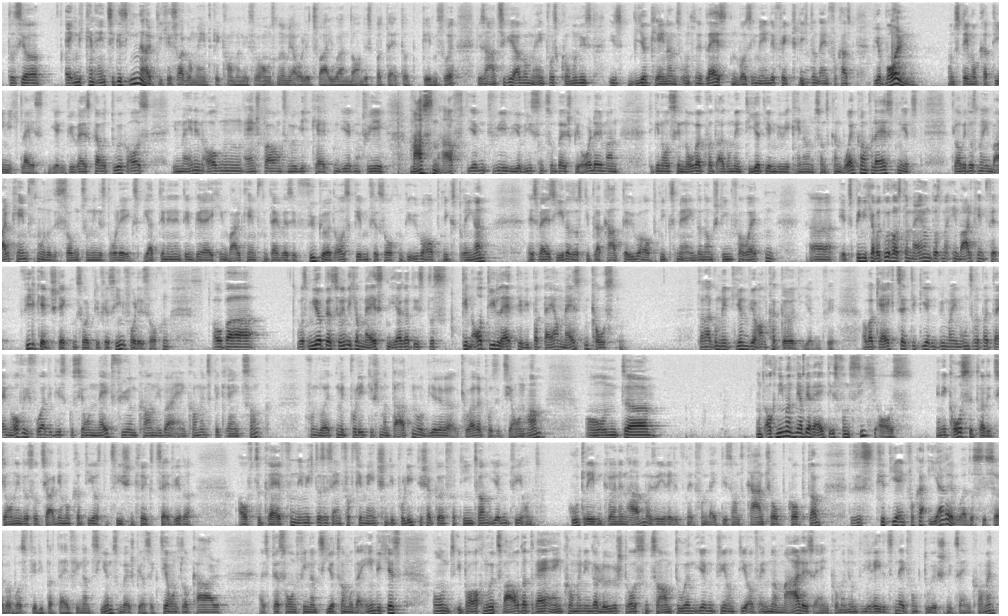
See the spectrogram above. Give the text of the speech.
dass ja eigentlich kein einziges inhaltliches Argument gekommen ist, warum es nur mehr alle zwei Jahre einen Landesparteitag geben soll. Das einzige Argument, was gekommen ist, ist, wir können es uns nicht leisten, was im Endeffekt schlicht und einfach heißt, wir wollen uns Demokratie nicht leisten irgendwie, weil es gab durchaus in meinen Augen Einsparungsmöglichkeiten irgendwie massenhaft irgendwie. Wir wissen zum Beispiel alle, ich meine, die Genossin Novak hat argumentiert, irgendwie, wir können uns sonst keinen Wahlkampf leisten. Jetzt glaube ich, dass man in Wahlkämpfen, oder das sagen zumindest alle Expertinnen in dem Bereich, in Wahlkämpfen teilweise viel Geld ausgeben für Sachen, die überhaupt nichts bringen. Es weiß jeder, dass die Plakate überhaupt nichts mehr ändern am Stimmverhalten. Äh, jetzt bin ich aber durchaus der Meinung, dass man in Wahlkämpfe viel Geld stecken sollte für sinnvolle Sachen. Aber was mir persönlich am meisten ärgert, ist, dass genau die Leute, die die Partei am meisten kosten, dann argumentieren, wir haben kein Geld irgendwie. Aber gleichzeitig irgendwie man in unserer Partei nach wie vor die Diskussion nicht führen kann über Einkommensbegrenzung von Leuten mit politischen Mandaten, wo wir eine klare Position haben. Und, äh, und auch niemand mehr bereit ist von sich aus eine große Tradition in der Sozialdemokratie aus der Zwischenkriegszeit wieder aufzugreifen, nämlich dass es einfach für Menschen, die politischer Geld verdient haben, irgendwie und gut leben können haben, also ich rede jetzt nicht von Leuten, die sonst keinen Job gehabt haben, dass es für die einfach eine Ehre war, dass sie selber was für die Partei finanzieren, zum Beispiel ein Sektionslokal als Person finanziert haben oder ähnliches. Und ich brauche nur zwei oder drei Einkommen in der Löwestraße zusammentun irgendwie und die auf ein normales Einkommen, und ich rede jetzt nicht vom Durchschnittseinkommen,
